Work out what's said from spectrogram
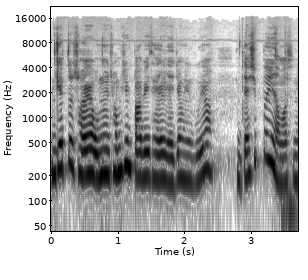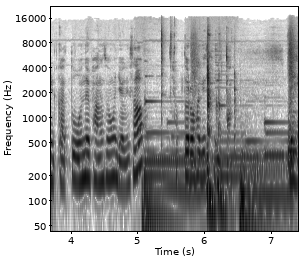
이게 또 저의 오늘 점심밥이 될 예정이고요. 일단 10분이 넘었으니까 또 오늘 방송은 여기서 접도록 하겠습니다. 네.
